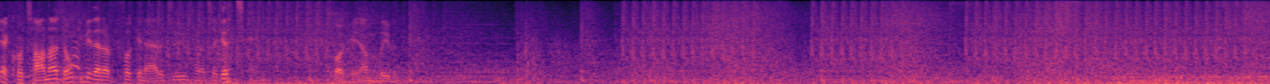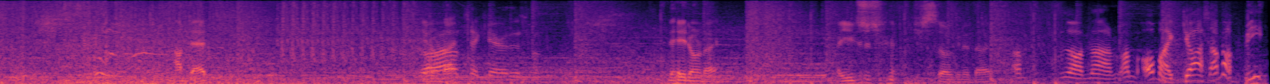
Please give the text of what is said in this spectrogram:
Yeah, Cortana, don't give me that fucking attitude. That's like a tank. Fuck it, I'm leaving. I'm dead. They Oh, I'll don't die. take care of this one. They don't die. Are you just you're so gonna die? I'm, no, I'm not. I'm, I'm- oh my gosh, I'm a beat.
